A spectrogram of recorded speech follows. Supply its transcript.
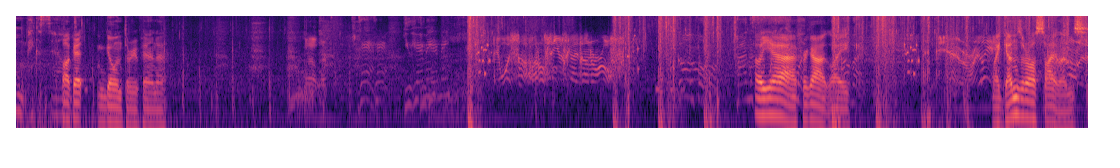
Shh, don't Don't make a sound. Fuck it. I'm going through, Panda. Oh. Dan, you hear me? Hey, what's up? I don't see you guys on the roof. Going for it. Trying to Oh yeah, I forgot, like, Yeah, really? my guns are all silenced.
